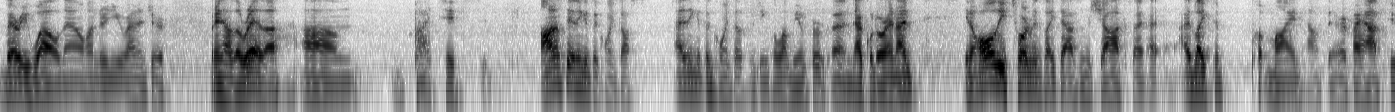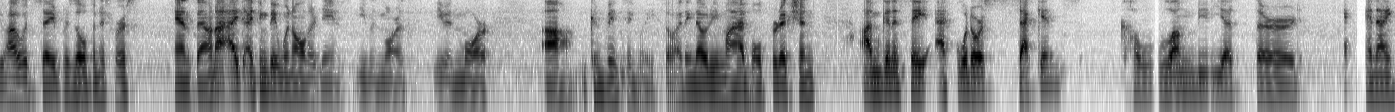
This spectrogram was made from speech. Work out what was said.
very well now under new manager Reinaldo Rueda. Um, but it's honestly, I think it's a coin toss. I think it's a coin toss between Colombia and, and Ecuador. And I'm, you know, all these tournaments like to have some shocks. I, I would like to put mine out there if I have to. I would say Brazil finished first, hands down. I I think they win all their games even more, even more um, convincingly. So I think that would be my bold prediction. I'm gonna say Ecuador second, Colombia third, and I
